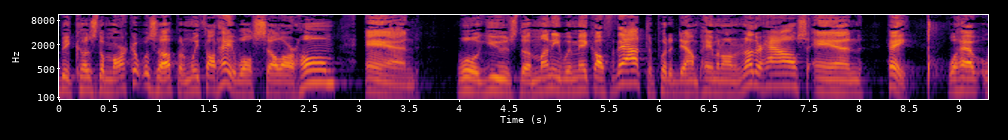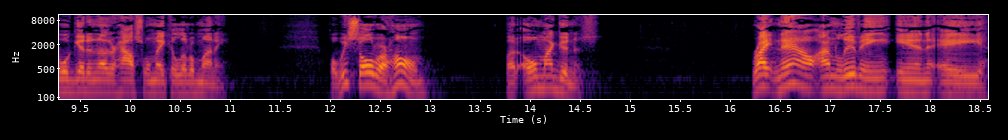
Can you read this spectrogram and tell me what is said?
because the market was up, and we thought, hey, we'll sell our home and we'll use the money we make off of that to put a down payment on another house, and hey, we'll have we'll get another house, we'll make a little money. Well, we sold our home, but oh my goodness. Right now, I'm living in a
